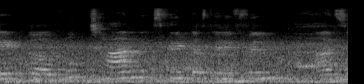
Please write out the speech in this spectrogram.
एक खूप छान स्क्रिप्ट असलेली फिल्म आज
